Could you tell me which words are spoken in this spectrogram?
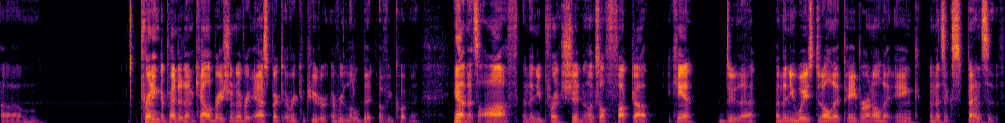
Um, Printing depended on calibration of every aspect, every computer, every little bit of equipment. Yeah, that's off, and then you print shit and it looks all fucked up. You can't do that. And then you wasted all that paper and all that ink, and that's expensive.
